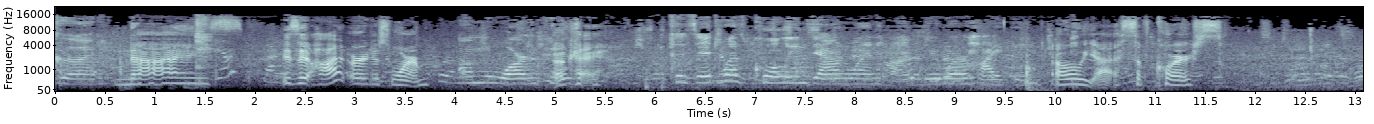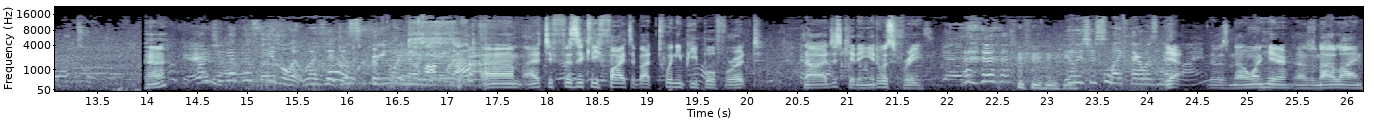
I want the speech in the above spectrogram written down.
Good. Nice. Is it hot or just warm? I'm warm Okay. because it was cooling down when we were hiking. Oh, yes, of course. Huh? How'd you get this table? It Was it just free when you walked up? Um, I had to physically fight about 20 people for it. No, just kidding. It was free. It was just like there was no yeah, line? there was no one here. There was no line.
